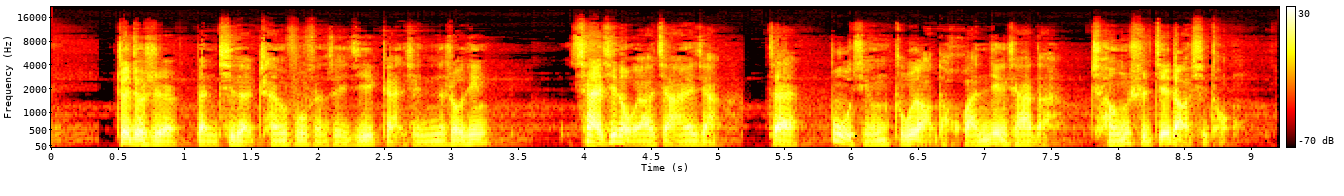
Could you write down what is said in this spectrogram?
这就是本期的沉浮粉碎机，感谢您的收听。下一期呢，我要讲一讲在步行主导的环境下的城市街道系统。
